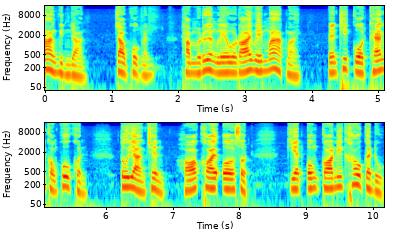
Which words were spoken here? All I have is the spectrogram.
ร่างวิญญาณ เจ้าพวกนั้นทำเรื่องเลวร้ายไว้มากมาย เป็นที่โกรธแค้นของผู้คน ตัวอย่างเช่น หอคอยโอสถ เกียรติองค์กรนี้เข้ากระดูก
